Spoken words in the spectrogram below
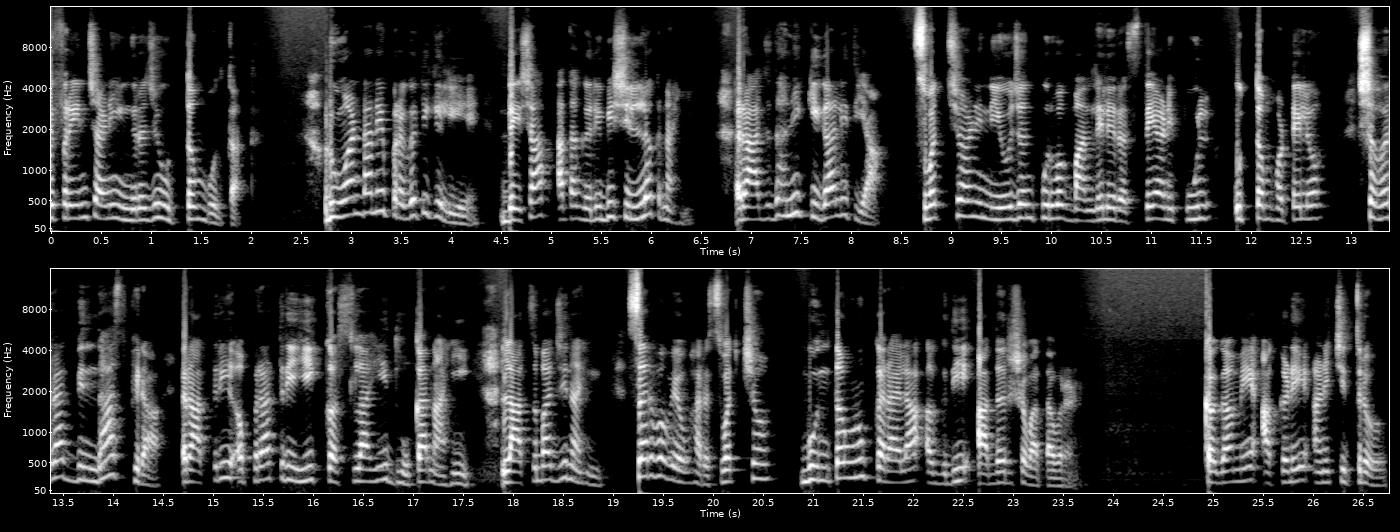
ते फ्रेंच आणि इंग्रजी उत्तम बोलतात. रुवांडाने प्रगती केली आहे. देशात आता गरिबी शिल्लक नाही. राजधानी किगालीत या. स्वच्छ आणि नियोजनपूर्वक बांधलेले रस्ते आणि पूल उत्तम हॉटेलं शहरात बिनधास्त फिरा. रात्री अपरात्रीही कसलाही धोका नाही. लाचबाजी नाही. सर्व व्यवहार स्वच्छ. गुंतवणूक करायला अगदी आदर्श वातावरण. कगामे आकडे आणि चित्र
